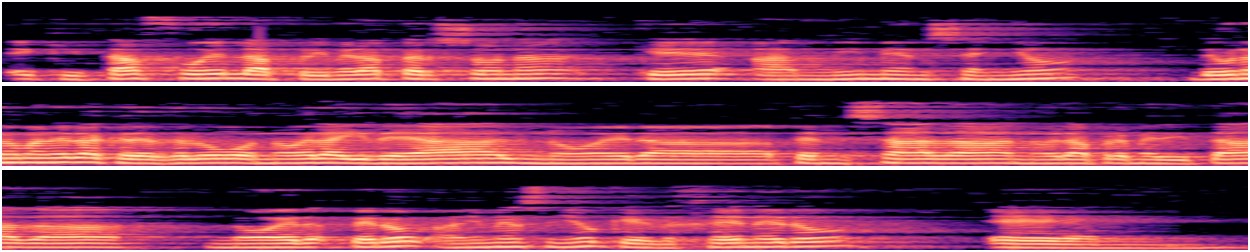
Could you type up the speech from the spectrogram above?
eh, quizá fue la primera persona que a mí me enseñó de una manera que desde luego no era ideal, no era pensada, no era premeditada, no era, pero a mí me enseñó que el género eh,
